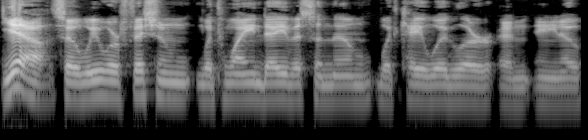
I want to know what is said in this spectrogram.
Yeah, so we were fishing with Wayne Davis and them with Kwiggler, and, and, you know,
